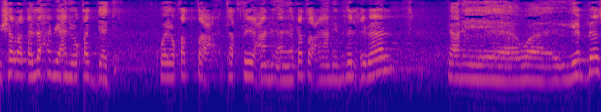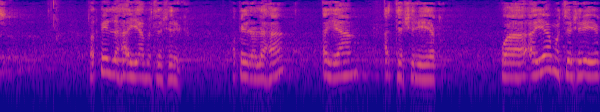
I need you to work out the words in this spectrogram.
يشرق اللحم يعني يقدد ويقطع تقطيعا يعني قطع يعني مثل الحبال يعني ويبس فقيل لها أيام التشريق فقيل لها أيام التشريق. وأيام التشريق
